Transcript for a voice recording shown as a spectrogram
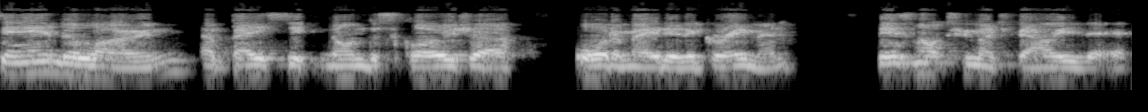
standalone, a basic non-disclosure automated agreement, there's not too much value there.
